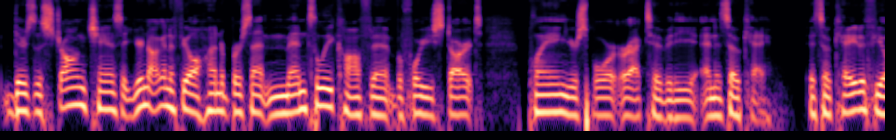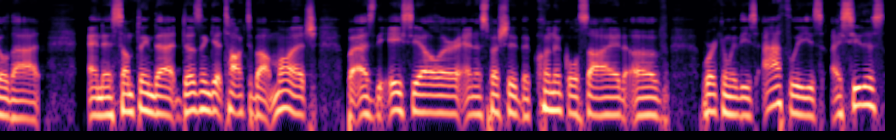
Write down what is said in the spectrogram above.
there's a strong chance that you're not going to feel 100% mentally confident before you start playing your sport or activity, and it's okay. It's okay to feel that. And it's something that doesn't get talked about much, but as the ACLer and especially the clinical side of working with these athletes, I see this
